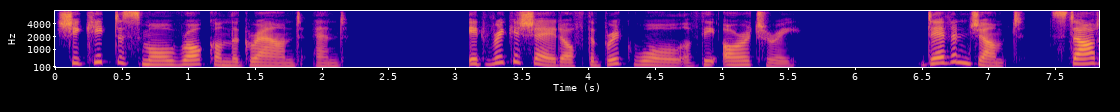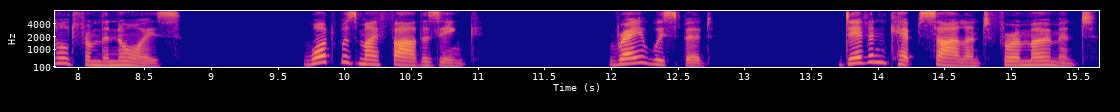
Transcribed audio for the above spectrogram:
She kicked a small rock on the ground and it ricocheted off the brick wall of the oratory. Devon jumped, startled from the noise. What was my father's ink? Ray whispered. Devon kept silent for a moment.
